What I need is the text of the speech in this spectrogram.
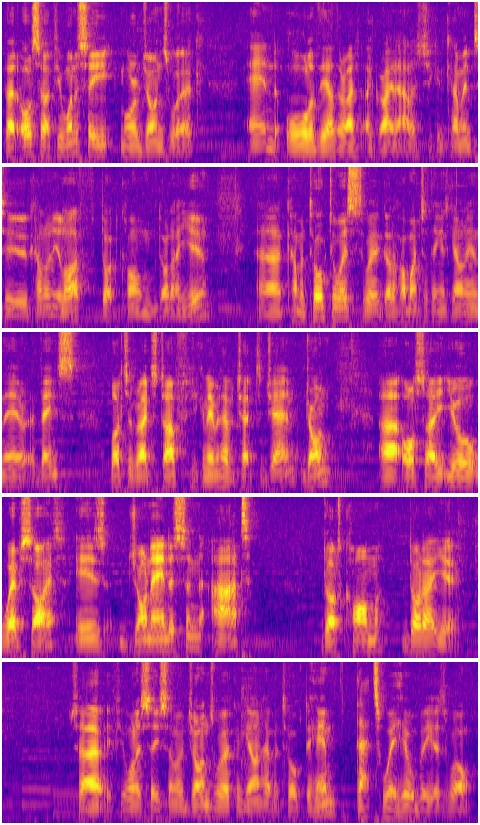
But also, if you want to see more of John's work and all of the other great artists, you can come into colourinyourlife.com.au. Uh, come and talk to us. We've got a whole bunch of things going in there, events, lots of great stuff. You can even have a chat to Jan, John. Uh, also, your website is johnandersonart.com.au. So if you want to see some of John's work and go and have a talk to him, that's where he'll be as well.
